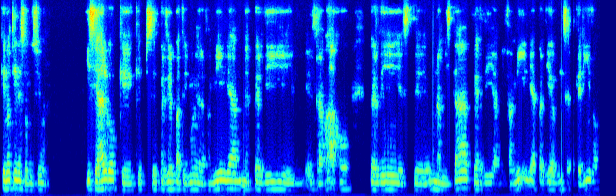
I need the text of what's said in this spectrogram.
que no tiene solución. Hice algo que, que se perdió el patrimonio de la familia, me perdí el trabajo, perdí este, una amistad, perdí a mi familia, perdí a algún ser querido.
